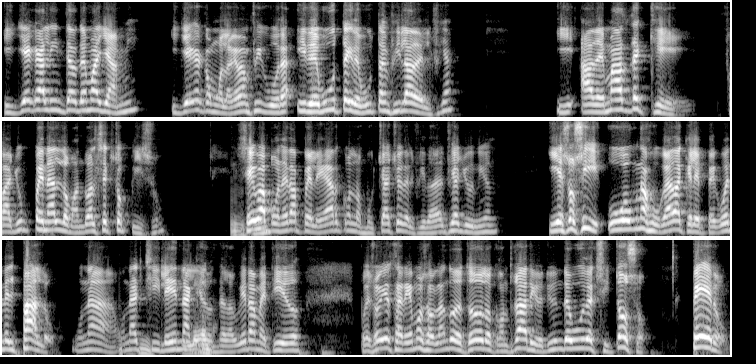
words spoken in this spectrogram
Y llega al Inter de Miami y llega como la gran figura y debuta y debuta en Filadelfia. Y además de que falló un penal, lo mandó al sexto piso, se iba a poner a pelear con los muchachos del Philadelphia Union. Y eso sí, hubo una jugada que le pegó en el palo, una, una mm, chilena, que donde la hubiera metido, pues hoy estaríamos hablando de todo lo contrario, de un debut exitoso. Pero,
